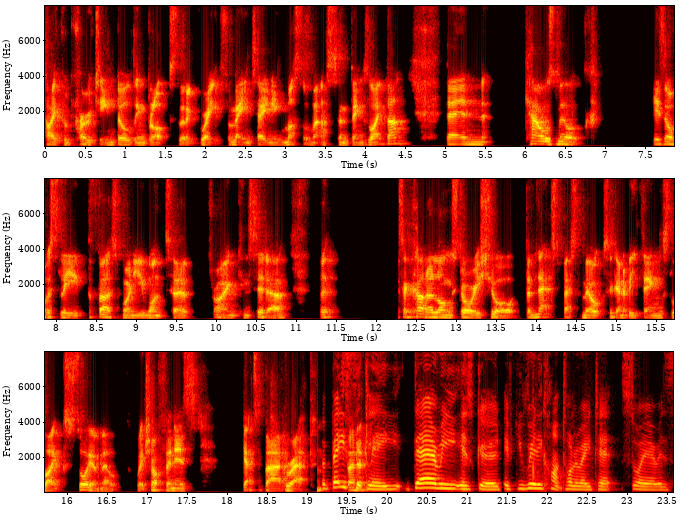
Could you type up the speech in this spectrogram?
type of protein building blocks that are great for maintaining muscle mass and things like that, then cow's milk is obviously the first one you want to try and consider. But to cut a long story short, the next best milks are going to be things like soya milk which often is gets a bad rep. But uh, basically, but if, dairy is good. If you really can't tolerate it, soya is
